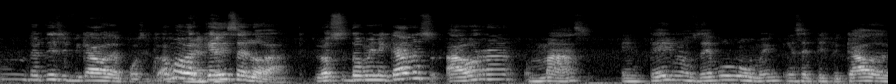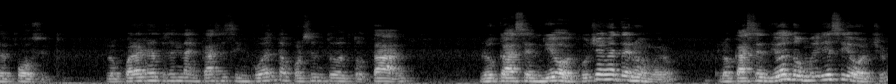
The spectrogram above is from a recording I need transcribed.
Un certificado de depósito. Vamos a ver qué dice los datos. Los dominicanos ahorran más en términos de volumen en certificado de depósito. los cuales representan casi 50% del total, lo que ascendió, escuchen este número, lo que ascendió en 2018,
